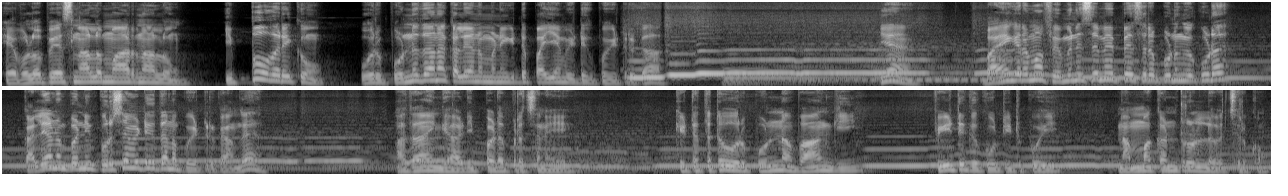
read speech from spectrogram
எவ்வளோ பேசினாலும் மாறினாலும் இப்போ வரைக்கும் ஒரு பொண்ணு தானே கல்யாணம் பண்ணிக்கிட்டு பையன் வீட்டுக்கு போயிட்டு இருக்கா ஏன் பயங்கரமா ஃபெமினிசமே பேசுற பொண்ணுங்க கூட கல்யாணம் பண்ணி புருஷன் வீட்டுக்கு தானே போயிட்டு இருக்காங்க அதான் இங்க அடிப்படை பிரச்சனையே. கிட்டத்தட்ட ஒரு பொண்ணை வாங்கி வீட்டுக்கு கூட்டிட்டு போய் நம்ம கண்ட்ரோலில் வச்சுருக்கோம்.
